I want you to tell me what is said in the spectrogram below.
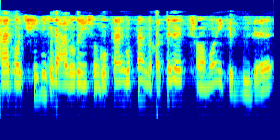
تنها چیزی که در واقع ایشون گفتن گفتن به خاطر ترامایی که بوده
